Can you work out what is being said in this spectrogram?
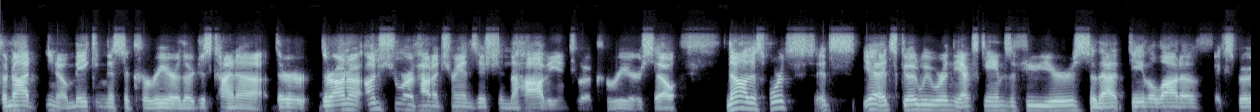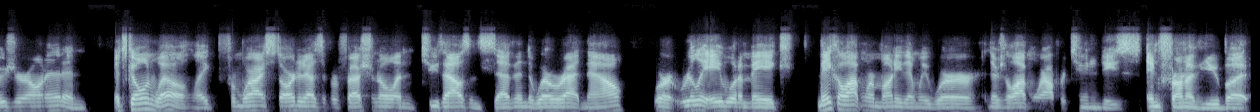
they're not, you know, making this a career. They're just kind of they're they're un, unsure of how to transition the hobby into a career. So no, the sports it's yeah, it's good. We were in the X Games a few years, so that gave a lot of exposure on it and it's going well. Like from where I started as a professional in 2007 to where we're at now, we're really able to make make a lot more money than we were. There's a lot more opportunities in front of you, but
